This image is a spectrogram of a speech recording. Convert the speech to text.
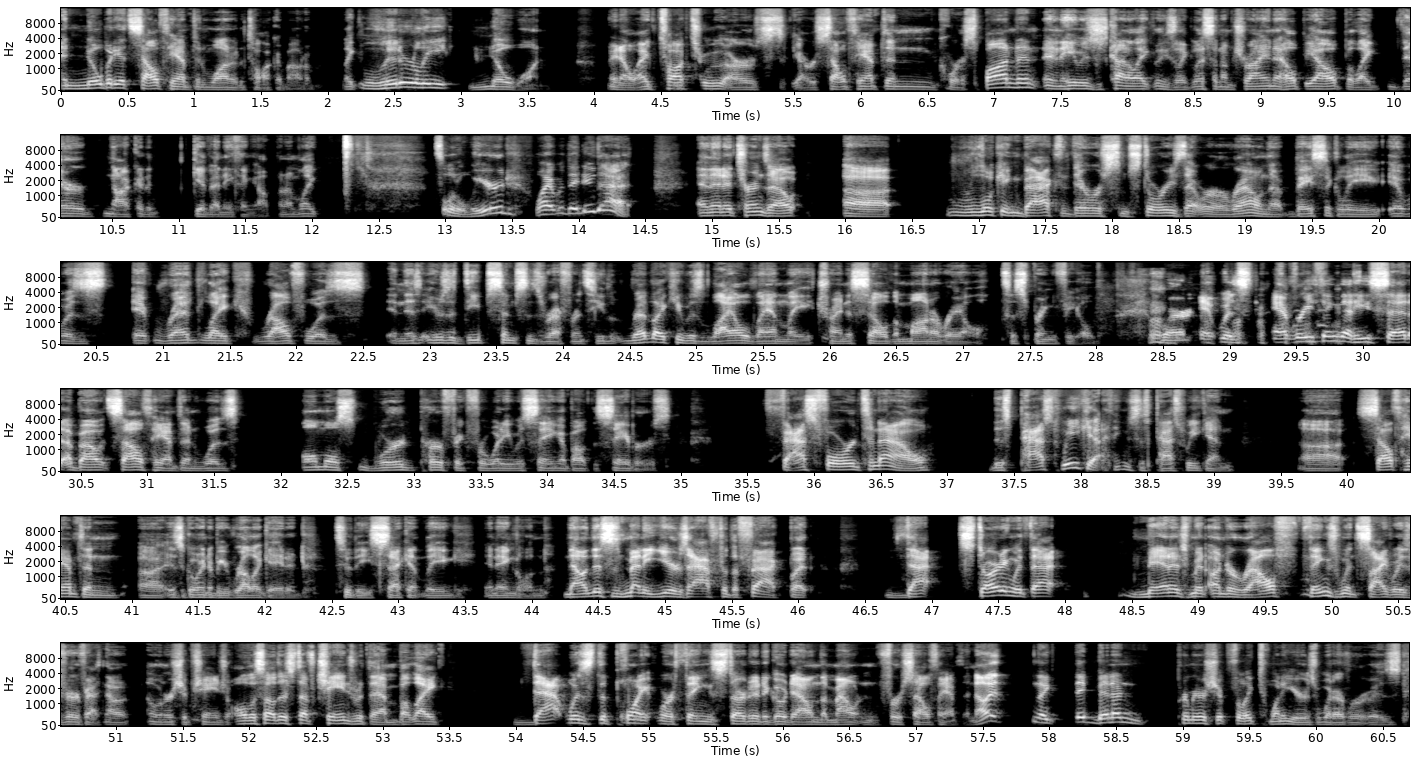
And nobody at Southampton wanted to talk about him. Like literally no one. You know, I talked to our our Southampton correspondent, and he was just kind of like, he's like, "Listen, I'm trying to help you out, but like they're not going to give anything up." And I'm like, "It's a little weird. Why would they do that?" And then it turns out, uh, looking back, that there were some stories that were around that basically it was it read like Ralph was in this. Here's a deep Simpsons reference. He read like he was Lyle Lanley trying to sell the monorail to Springfield, where it was everything that he said about Southampton was almost word perfect for what he was saying about the Sabres. Fast forward to now, this past weekend, I think it was this past weekend, uh, Southampton uh, is going to be relegated to the second league in England. Now, this is many years after the fact, but that starting with that management under Ralph, things went sideways very fast. Now, ownership changed, all this other stuff changed with them, but like that was the point where things started to go down the mountain for Southampton. Now, it, like they've been in Premiership for like 20 years, or whatever it is.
